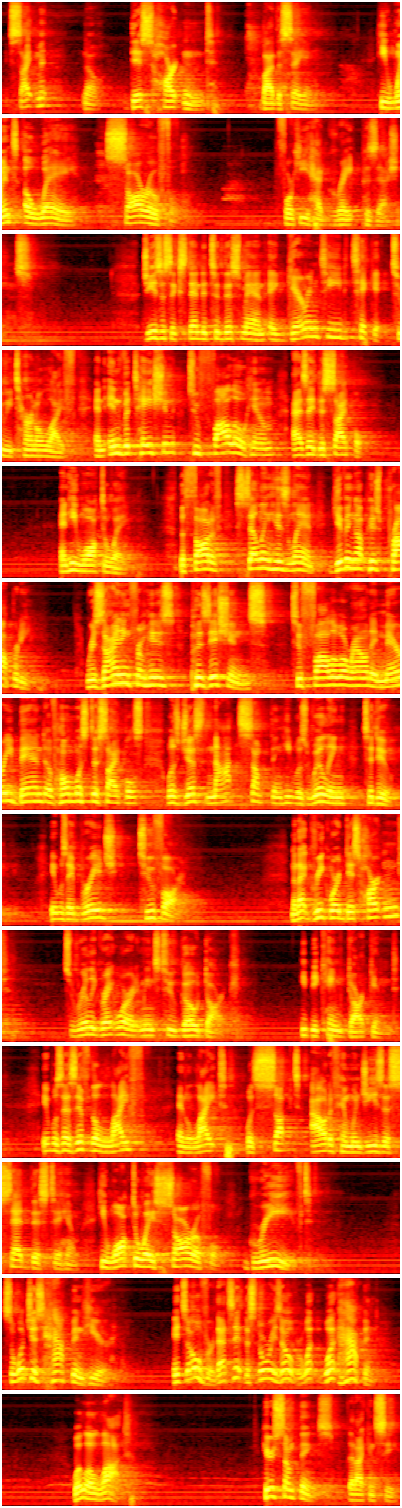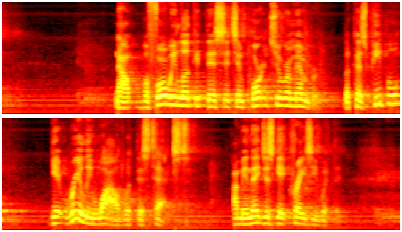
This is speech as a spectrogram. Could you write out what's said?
Excitement? No. Disheartened by the saying. He went away sorrowful, for he had great possessions. Jesus extended to this man a guaranteed ticket to eternal life, an invitation to follow him as a disciple. And he walked away. The thought of selling his land, giving up his property, resigning from his positions to follow around a merry band of homeless disciples was just not something he was willing to do. It was a bridge too far. Now, that Greek word disheartened, it's a really great word. It means to go dark. He became darkened. It was as if the life and light was sucked out of him when Jesus said this to him. He walked away sorrowful, grieved. So, what just happened here? It's over. That's it. The story's over. What, what happened? Well, a lot. Here's some things that I can see. Now, before we look at this, it's important to remember because people get really wild with this text. I mean, they just get crazy with it.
